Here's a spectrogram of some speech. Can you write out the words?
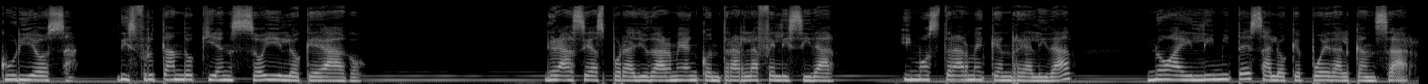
curiosa, disfrutando quién soy y lo que hago. Gracias por ayudarme a encontrar la felicidad y mostrarme que en realidad no hay límites a lo que pueda alcanzar.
